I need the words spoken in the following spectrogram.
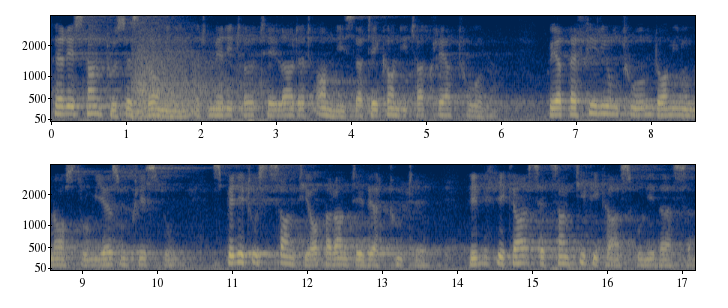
Peri sanctus est Domine, et merito te laudat omnis a te condita creatura, quia per filium tuum Dominum nostrum, Iesum Christum, Spiritus Sancti operante virtute, vivificas et sanctificas universa.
